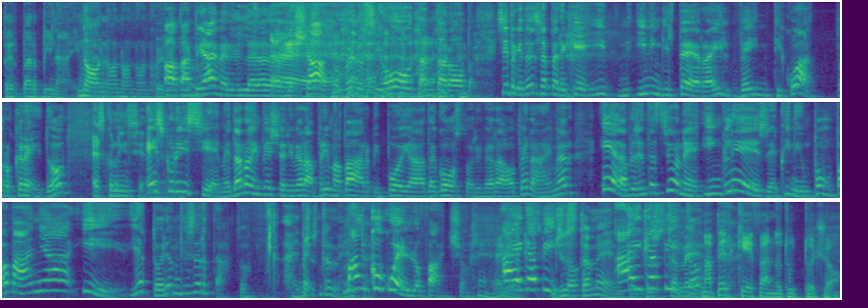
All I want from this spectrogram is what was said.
per Barbenheimer. No, no, no, no, no. Ah, no. Barbenheimer il, Eh. il sciapo, quello sì, oh, tanta roba. Sì, perché dovete sapere che in, in Inghilterra il 24, credo, Escono insieme. escono insieme. Da noi invece arriverà prima Barbie, poi ad agosto arriverà Oppenheimer e alla presentazione inglese, quindi un po' un pamagna, i- gli attori hanno disertato. Eh, Beh, giustamente. manco quello faccio. Eh, ragazzi, Hai capito? giustamente, Hai capito? giustamente. Ma perché fanno tutto ciò?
